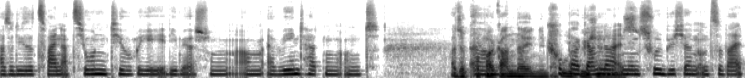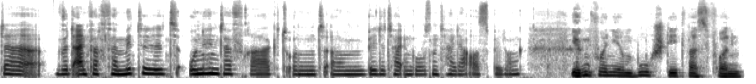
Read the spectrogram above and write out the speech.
also diese Zwei-Nationen-Theorie, die wir schon ähm, erwähnt hatten und also Propaganda ähm, in den Propaganda Schulbüchern. Propaganda in den Schulbüchern und so weiter wird einfach vermittelt, unhinterfragt und ähm, bildet halt einen großen Teil der Ausbildung. Irgendwo in Ihrem Buch steht was von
